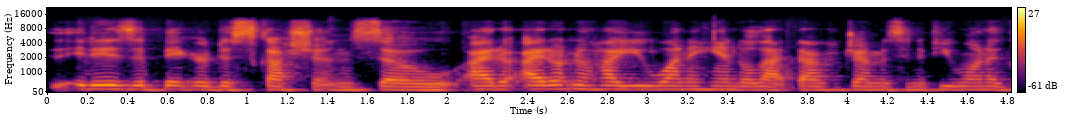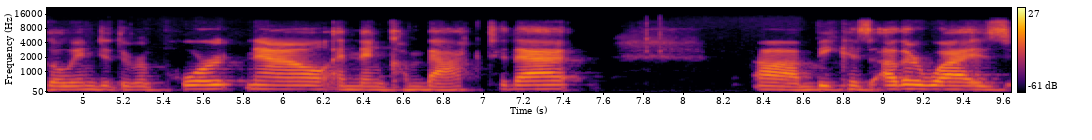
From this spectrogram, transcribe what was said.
it is a bigger discussion. So I, don't- I don't know how you want to handle that, Dr. Jemison, if you want to go into the report now and then come back to that. Um, because otherwise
